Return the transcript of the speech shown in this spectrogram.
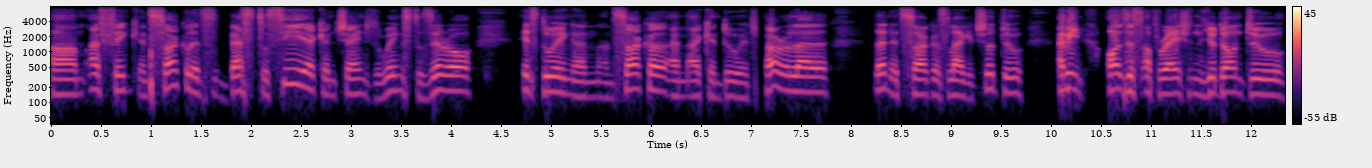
Um, I think in circle it's best to see. I can change the wings to zero. It's doing an, an circle and I can do it parallel. Then it circles like it should do. I mean, all this operation you don't do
